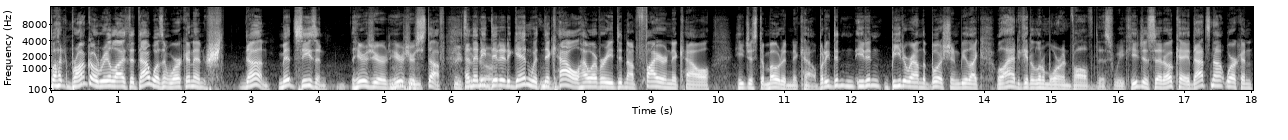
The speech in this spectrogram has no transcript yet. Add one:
but Bronco realized that that wasn't working, and done mid season. Here's your here's your Mhm. stuff. And then he did it again with Nick Howell. However, he did not fire Nick Howell. He just demoted Nick Howell. But he didn't he didn't beat around the bush and be like, "Well, I had to get a little more involved this week." He just said, "Okay, that's not working."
